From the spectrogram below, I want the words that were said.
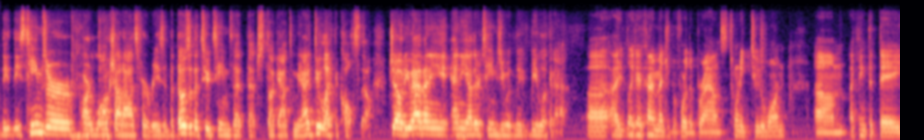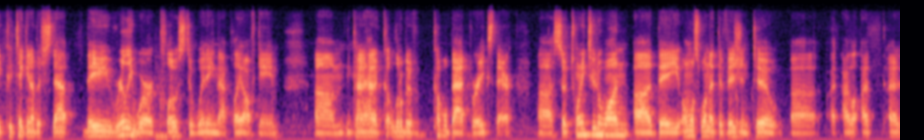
these teams are are long shot odds for a reason. But those are the two teams that that stuck out to me. I do like the Colts though. Joe, do you have any any other teams you would be looking at? Uh, I like I kind of mentioned before the Browns 22 to 1. Um, I think that they could take another step. They really were close to winning that playoff game. Um, and kind of had a little bit of a couple bad breaks there. Uh, so 22 to 1, uh, they almost won that division too. Uh, I, I, I,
